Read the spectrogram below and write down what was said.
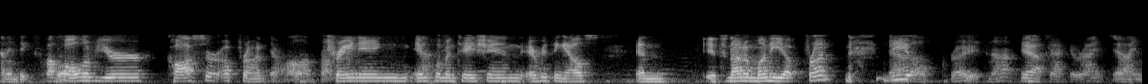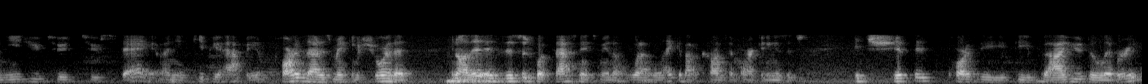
I'm in big trouble. all of your costs are upfront They're all up front. training Yeah. implementation everything else and it's not a money up front No, deal right It's not. Yeah. That's exactly right. So Yeah. I need you to to stay, and I need to keep you happy. And part of that is making sure that you know this is what fascinates me, and what I like about content marketing is it's it's shifted part of the the value delivery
